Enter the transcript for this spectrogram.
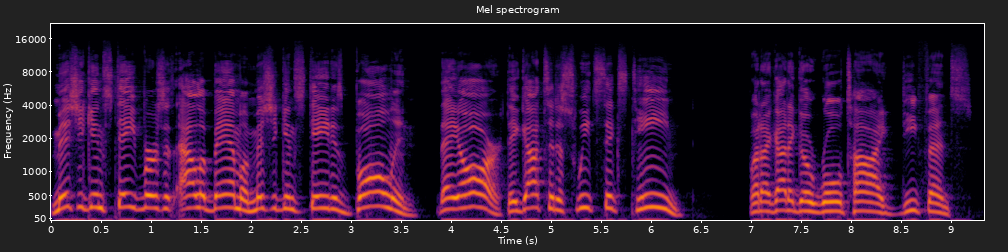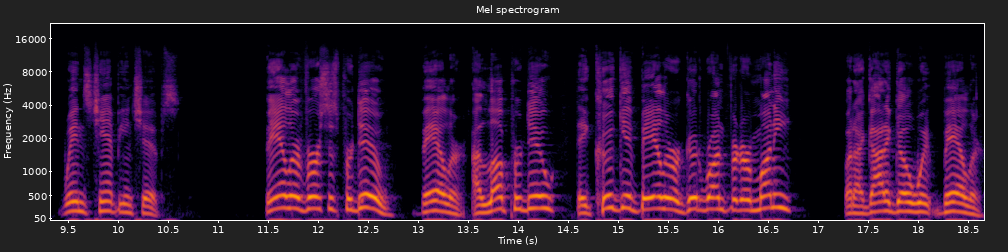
Michigan State versus Alabama. Michigan State is balling. They are. They got to the Sweet 16. But I got to go roll tide. Defense wins championships. Baylor versus Purdue. Baylor. I love Purdue. They could give Baylor a good run for their money, but I got to go with Baylor.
